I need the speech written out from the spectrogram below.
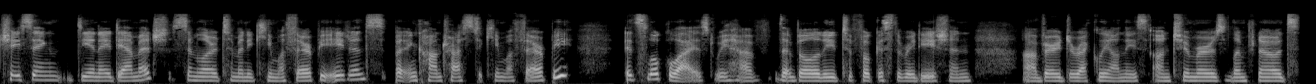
chasing DNA damage, similar to many chemotherapy agents, but in contrast to chemotherapy, it's localized. We have the ability to focus the radiation uh, very directly on these on tumors, lymph nodes,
